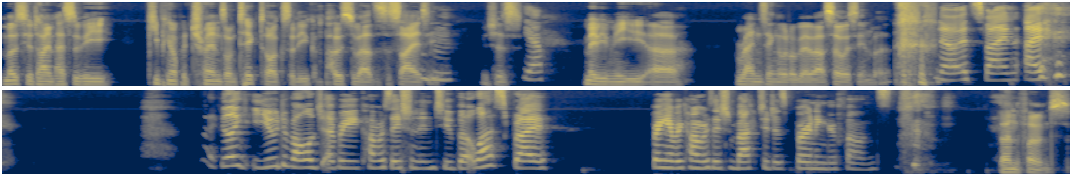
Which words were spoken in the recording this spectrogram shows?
Most of your time has to be keeping up with trends on TikTok so that you can post about the society, Mhm. which is Yeah. maybe me uh, ranting a little bit about Solacene, but no, it's fine. I I feel like you divulge every conversation into but less, but I bring every conversation back to just burning your phones. burn the phones.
